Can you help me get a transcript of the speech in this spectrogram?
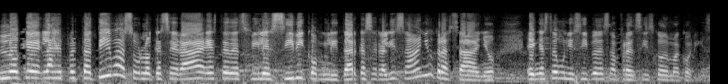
lo que las expectativas sobre lo que será este desfile cívico-militar que se realiza año tras año en este municipio de San Francisco de Macorís.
